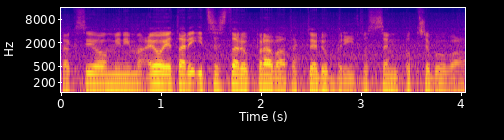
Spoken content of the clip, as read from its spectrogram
Tak si ho minimálně... Jo, je tady i cesta doprava, tak to je dobrý, to jsem potřeboval.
